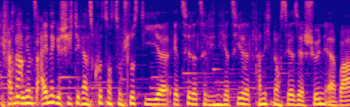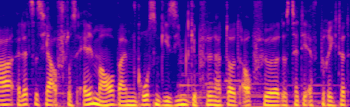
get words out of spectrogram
Ich fand Klar. übrigens eine Geschichte ganz kurz noch zum Schluss, die er jetzt hier tatsächlich nicht erzählt hat, fand ich noch sehr, sehr schön. Er war letztes Jahr auf Schloss Elmau beim großen G7-Gipfel, hat dort auch für das ZDF berichtet.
